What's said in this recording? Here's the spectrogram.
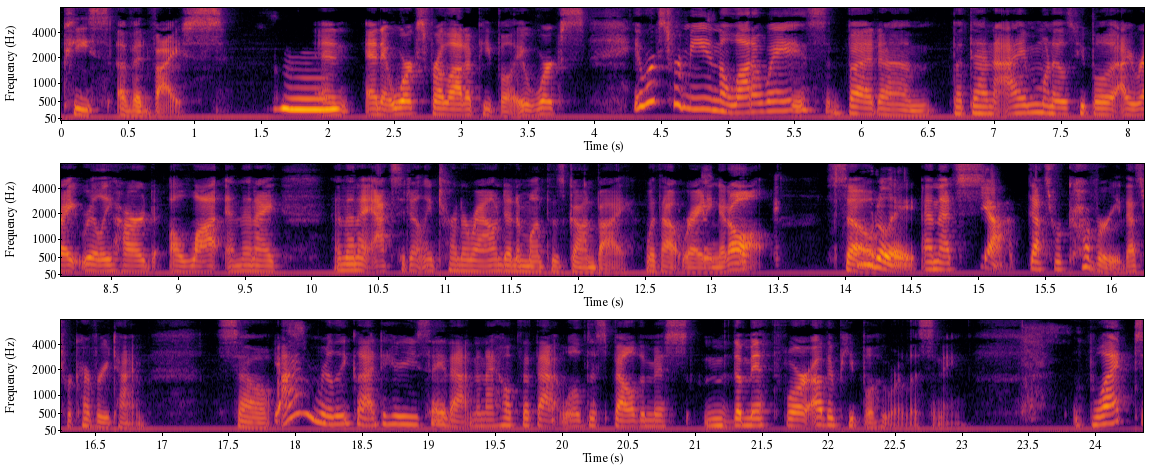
piece of advice Hmm. and and it works for a lot of people. It works it works for me in a lot of ways, but um but then I'm one of those people that I write really hard a lot and then I and then I accidentally turn around and a month has gone by without writing at all. So Totally. and that's Yeah. that's recovery. That's recovery time. So Yes. I'm really glad to hear you say that, and I hope that that will dispel the myth the myth for other people who are listening. What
